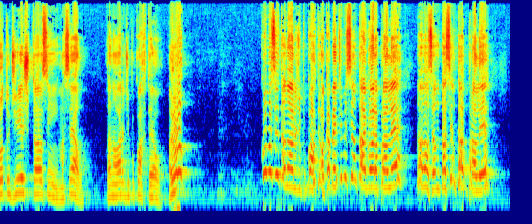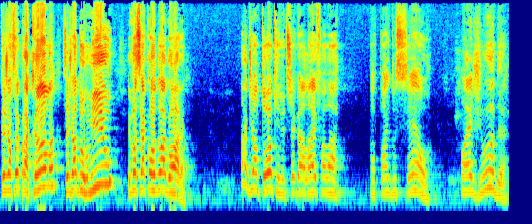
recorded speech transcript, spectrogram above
outro dia eu escutava assim, Marcelo, tá na hora de ir pro quartel. Aí eu, como assim tá na hora de ir pro quartel? Acabei de me sentar agora para ler. Não, não, você não está sentado para ler. Você já foi para a cama, você já dormiu e você acordou agora. Não adiantou, querido, chegar lá e falar: Papai do céu, oh, ajuda,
